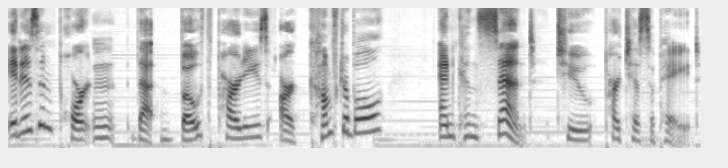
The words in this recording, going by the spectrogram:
it is important that both parties are comfortable and consent to participate.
